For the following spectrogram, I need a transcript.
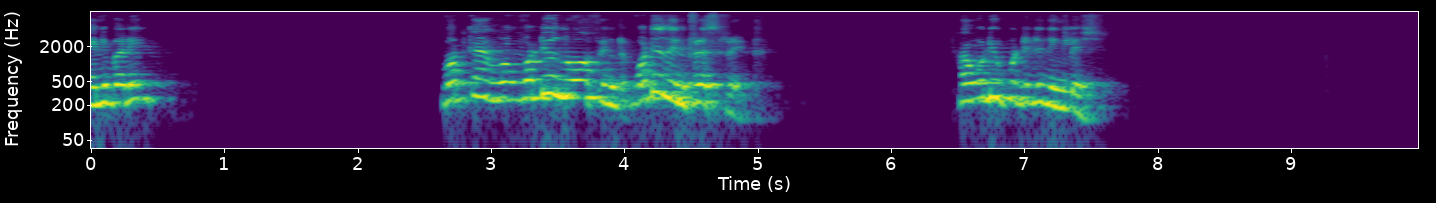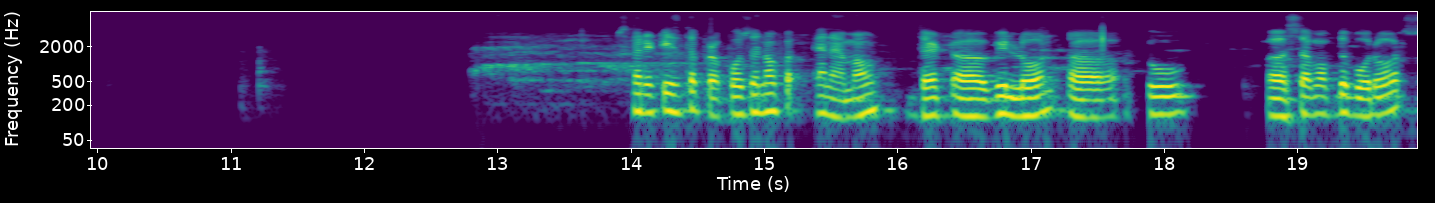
Anybody? What can what, what do you know of what is interest rate? How would you put it in English? Sir, it is the proportion of an amount that uh, we loan uh, to uh, some of the borrowers.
